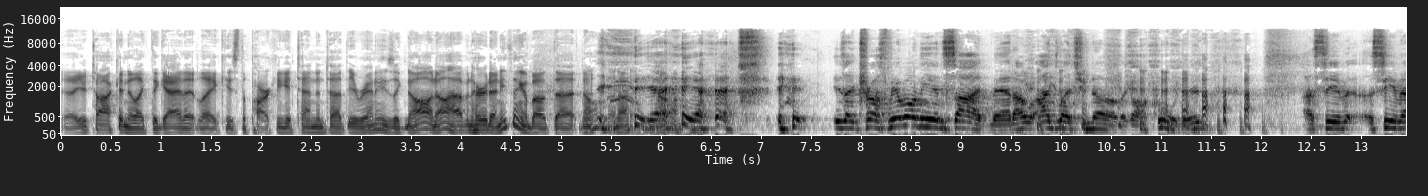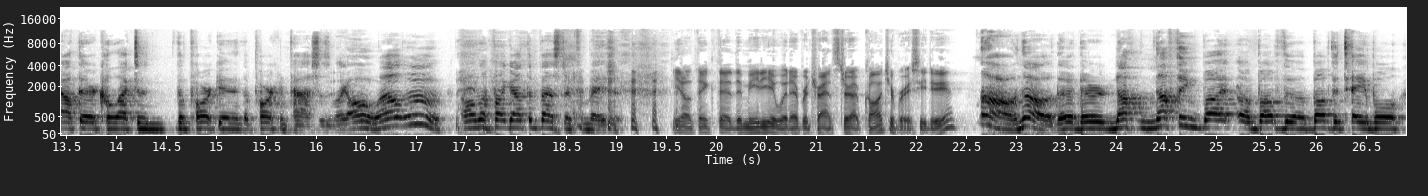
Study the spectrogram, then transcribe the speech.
Yeah, you're talking to like the guy that like is the parking attendant at the arena. He's like, no, no, I haven't heard anything about that. No, no, yeah, no. yeah. He's like, trust me, I'm on the inside, man. I, would let you know. I'm like, oh, cool, dude. I see him, I see him out there collecting the parking the parking passes. I'm like, oh well, ooh, I don't know if I got the best information. You don't think the the media would ever try and stir up controversy, do you? No, no, they're they're not, nothing but above the above the table,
